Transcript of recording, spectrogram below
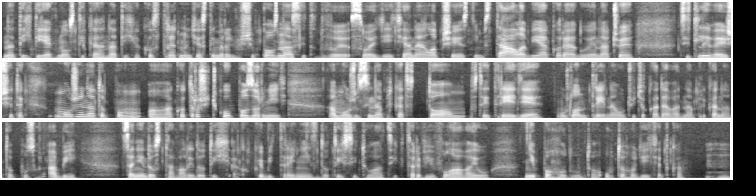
na tých diagnostikách, na tých ako stretnutia s tým rodičom, pozná si to dvoje, svoje dieťa, najlepšie je s ním stále, vie ako reaguje, na čo je citlivejšie, tak môže na to pom- ako trošičku upozorniť a môžu si napríklad v, tom, v tej triede už len triedna učiteľka dávať napríklad na to pozor, aby sa nedostávali do tých ako keby treníc, do tých situácií, ktoré vyvolávajú nepohodu to, u toho dieťatka. Uh-huh.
